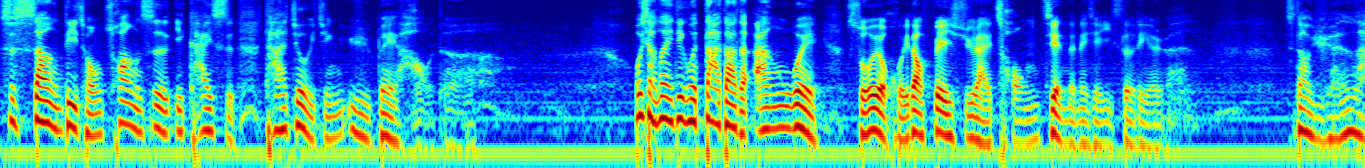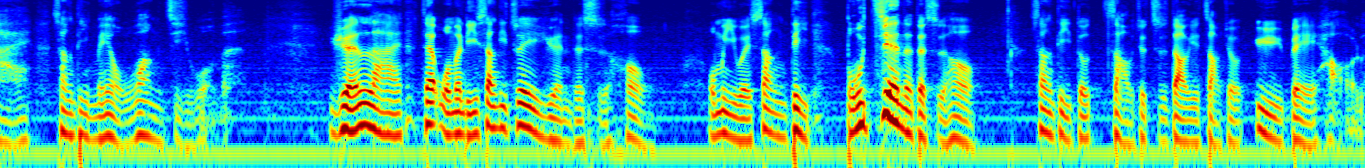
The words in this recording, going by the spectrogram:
是上帝从创世一开始他就已经预备好的。我想，那一定会大大的安慰所有回到废墟来重建的那些以色列人，知道原来上帝没有忘记我们。原来在我们离上帝最远的时候，我们以为上帝不见了的时候，上帝都早就知道，也早就预备好了。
